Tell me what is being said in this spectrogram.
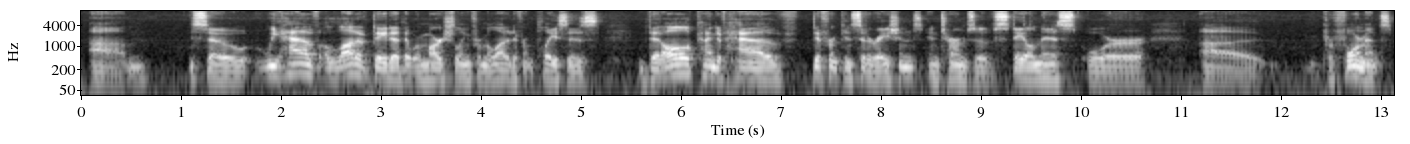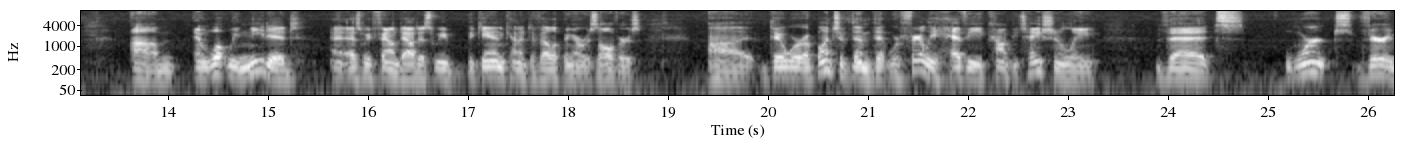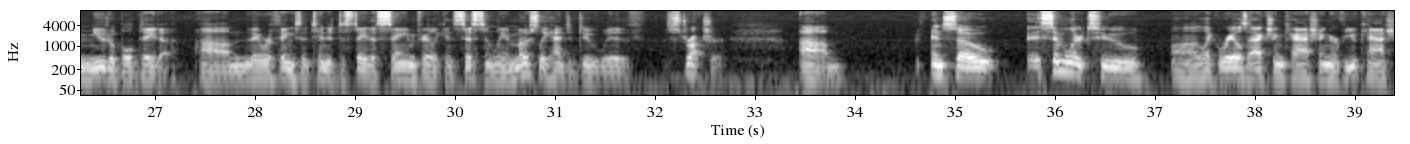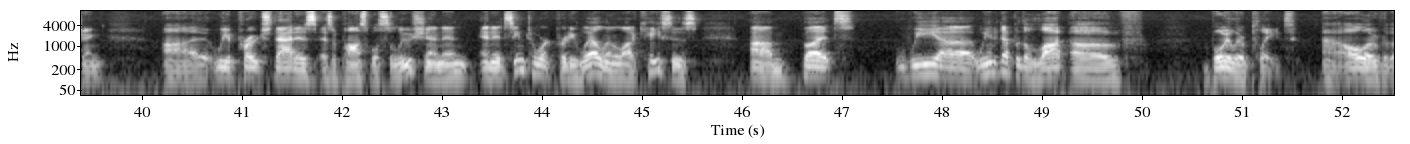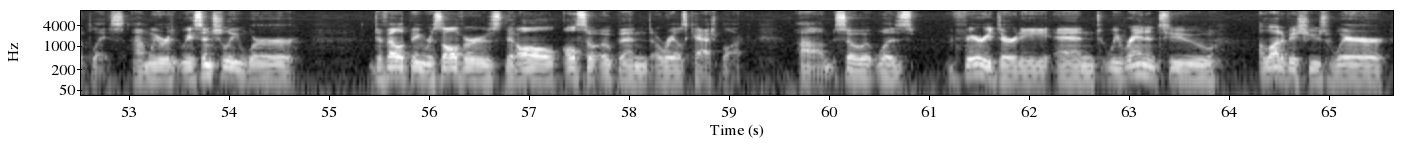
Um, so we have a lot of data that we're marshaling from a lot of different places that all kind of have different considerations in terms of staleness or uh, performance. Um, and what we needed, as we found out as we began kind of developing our resolvers, uh, there were a bunch of them that were fairly heavy computationally that weren't very mutable data. Um, they were things that tended to stay the same fairly consistently and mostly had to do with structure. Um, and so, similar to uh, like Rails action caching or view caching, uh, we approached that as, as a possible solution, and, and it seemed to work pretty well in a lot of cases. Um, but we, uh, we ended up with a lot of boilerplate uh, all over the place. Um, we, were, we essentially were developing resolvers that all also opened a Rails cache block. Um, so it was very dirty, and we ran into a lot of issues where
